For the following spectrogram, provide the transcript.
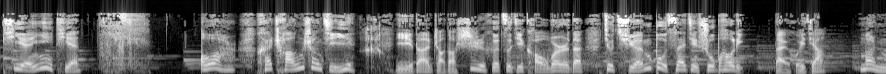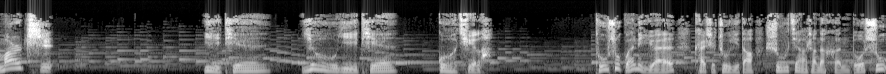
舔一舔，偶尔还尝上几页。一旦找到适合自己口味的，就全部塞进书包里，带回家慢慢吃。一天又一天过去了。图书管理员开始注意到书架上的很多书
